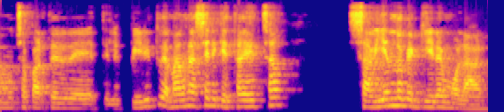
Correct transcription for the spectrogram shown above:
mucha parte del espíritu. Además, es una serie que está hecha sabiendo que quiere molar,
